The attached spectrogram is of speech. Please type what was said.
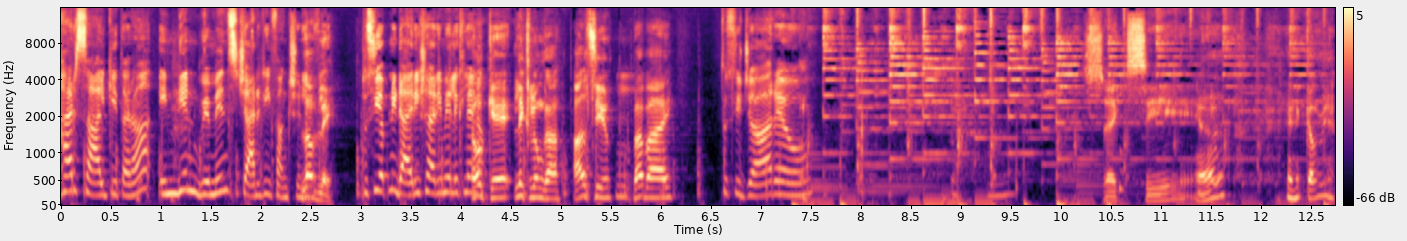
हर साल की तरह Indian women's charity function lovely तुसी अपनी डायरी शायरी में लिख लेना। ओके okay, लिख लूँगा। I will see you bye bye तुसी जा रहे हो। सेक्सी हाँ। Come here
